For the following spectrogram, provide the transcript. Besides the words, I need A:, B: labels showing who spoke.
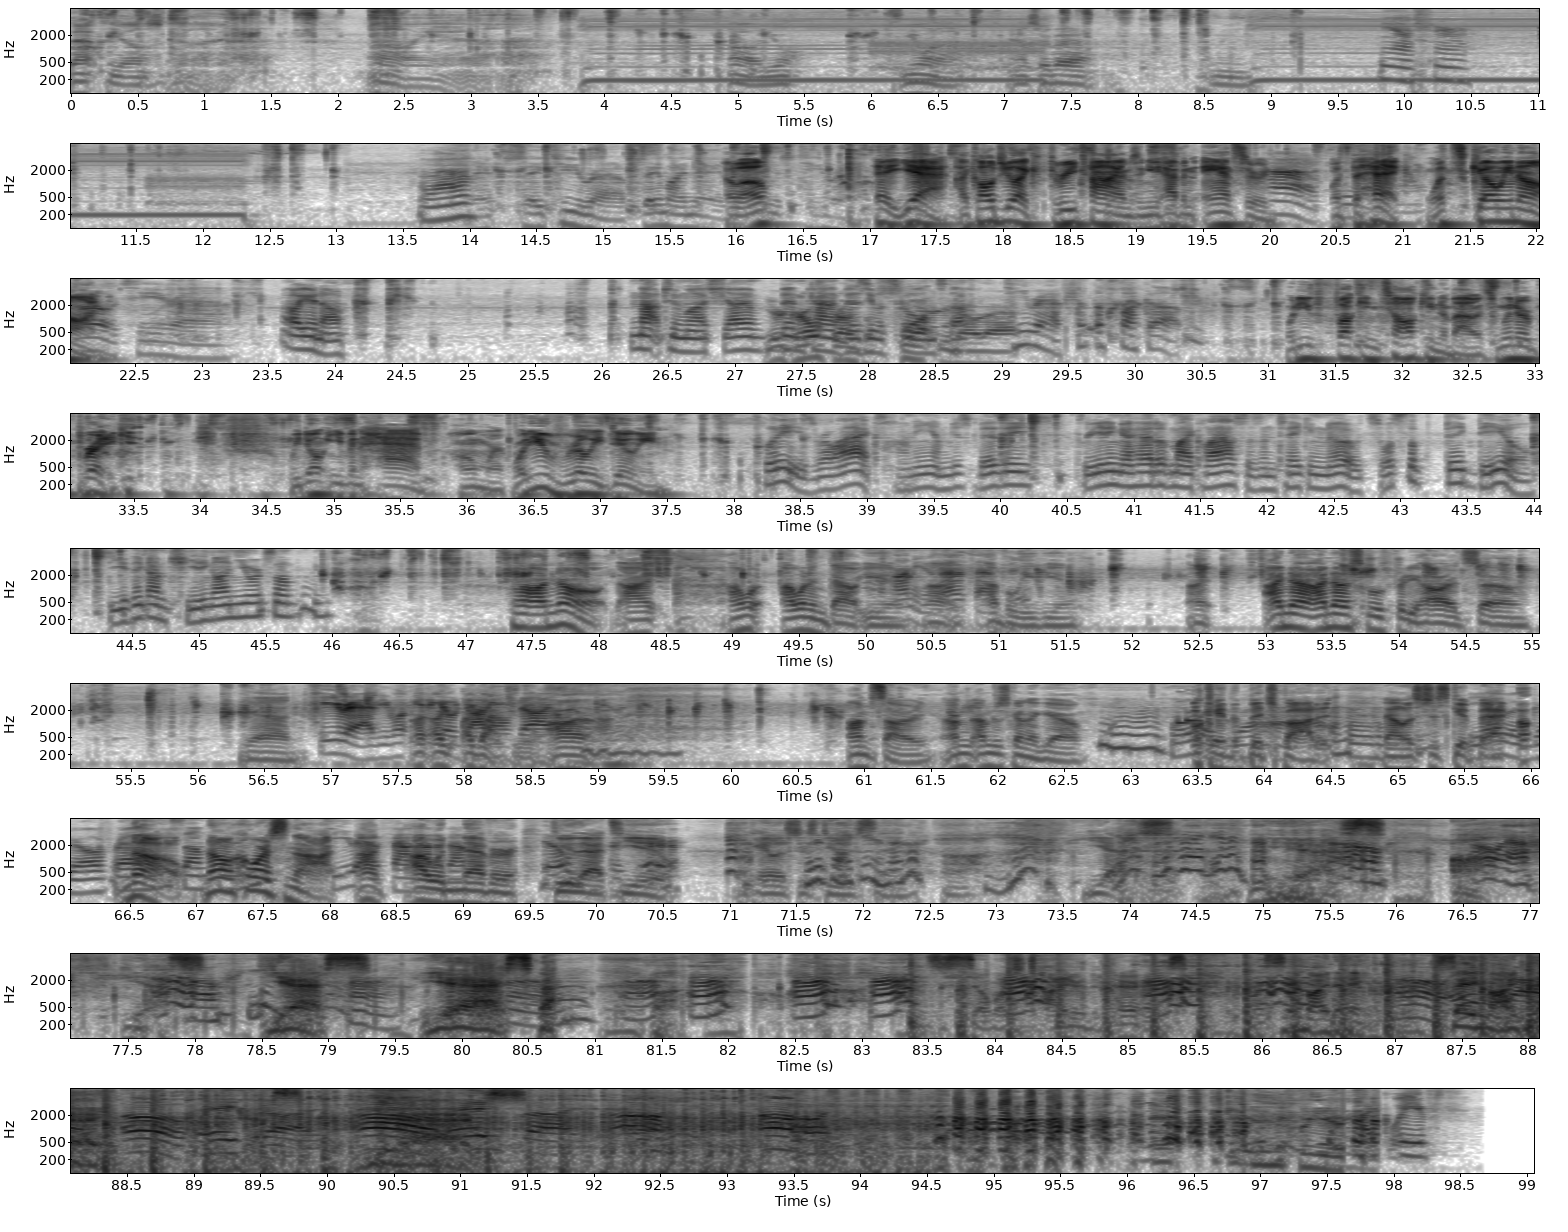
A: That feels good. Oh yeah. Oh, you you wanna answer that? I mean,
B: Yeah, sure. Hello?
C: Say T-Rav. Say my name.
D: Hello? Hey, yeah, I called you like three times and you haven't answered.
B: Oh,
D: What the heck? What's going on?
B: Oh, Tira. Oh, you know. Not too much. I've
C: Your
B: been kind of busy with school and
C: slut, you
B: stuff.
C: know.
B: T-Rav, shut the fuck up.
D: What are you fucking talking about? It's winter break. We don't even have homework. What are you really doing?
B: Please, relax, honey. I'm just busy reading ahead of my classes and taking notes. What's the big deal? Do you think I'm cheating on you or something?
C: Oh no, I, I, w- I wouldn't doubt you.
B: Honey,
C: I, I believe you. I, I know, I know school's pretty hard, so yeah.
B: T-Rav, you want
C: I, I, I got you. I, I'm sorry. I'm, I'm just gonna go. Okay, the bitch bought it. Now let's just get
B: You
C: back. Oh, no, no, of course not. I, I would never do that to you.
B: sure.
C: Okay, let's just do this thing.
B: huh?
C: Oh, oh. yes. Yes. Oh, yes. Yes. Yes. This is so much tighter than hers. Say my name. Say my name.
B: Oh, ace
C: Yes.
B: guy.
C: Yes.
B: Oh, oh. Like we've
